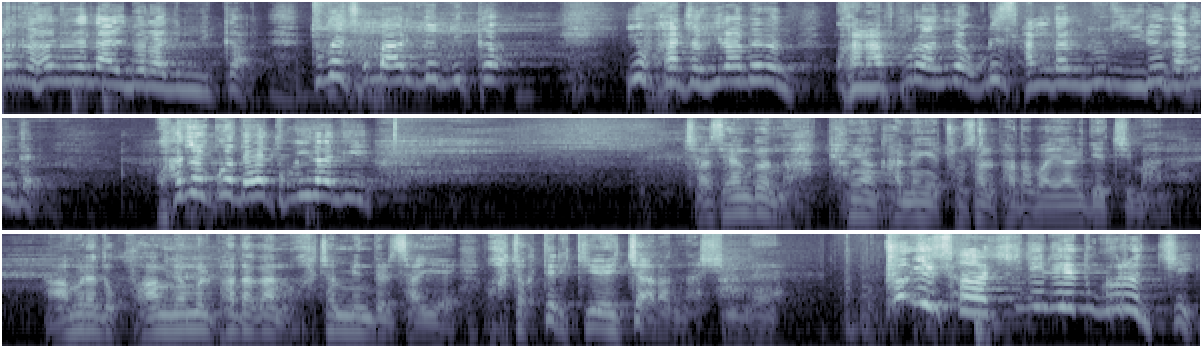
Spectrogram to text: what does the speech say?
말을 하느냐 날벼락입니까? 도대체 말이 됩니까? 이 화적이라면은 관아뿐 아니라 우리 상단으로 일을 가는데 화적과 내통이라지. 자세한 건 평양 가명의 조사를 받아봐야 알겠지만 아무래도 구황염을 받아간 화전민들 사이에 화적들이 끼어 있지 않았나 싶네. 그게 사실이라도 그렇지.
